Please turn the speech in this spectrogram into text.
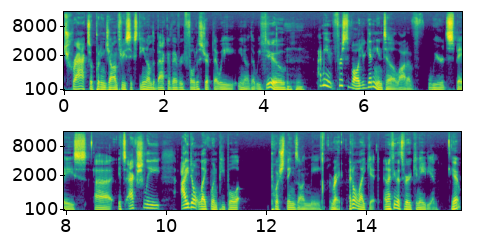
tracks or putting John three sixteen on the back of every photo strip that we you know that we do, I mean, first of all, you're getting into a lot of weird space. Uh, it's actually I don't like when people push things on me. Right. I don't like it, and I think that's very Canadian Yep.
